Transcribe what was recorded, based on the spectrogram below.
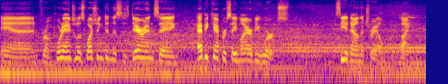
And from Port Angeles, Washington, this is Darren saying, Happy Camper Say My RV Works. See you down the trail. Bye.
